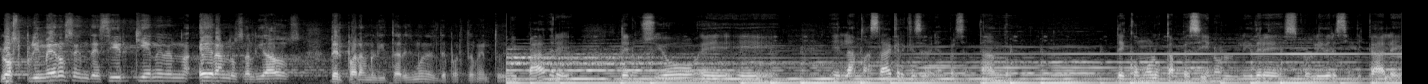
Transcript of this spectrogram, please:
los primeros en decir quiénes eran los aliados del paramilitarismo en el departamento. Mi padre denunció eh, eh, las masacres que se venían presentando, de cómo los campesinos, los líderes, los líderes sindicales,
